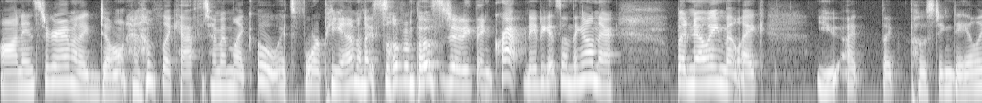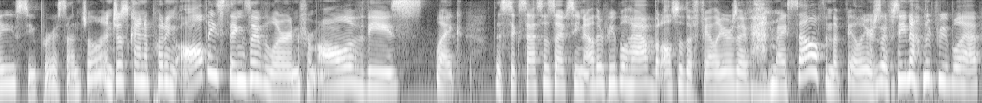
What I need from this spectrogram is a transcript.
on Instagram and I don't have like half the time I'm like, oh, it's 4 p.m. and I still haven't posted anything. Crap, need to get something on there. But knowing that like you I like posting daily, super essential, and just kind of putting all these things I've learned from all of these like the successes I've seen other people have, but also the failures I've had myself and the failures I've seen other people have,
